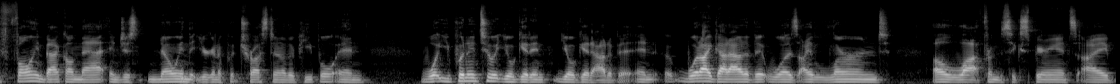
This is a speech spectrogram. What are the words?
falling back on that and just knowing that you're going to put trust in other people and what you put into it, you'll get in, you'll get out of it. And what I got out of it was I learned a lot from this experience. I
